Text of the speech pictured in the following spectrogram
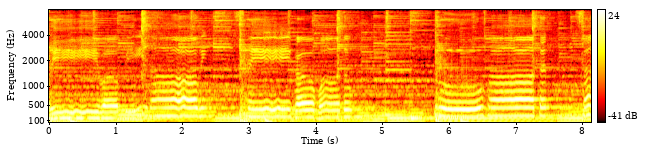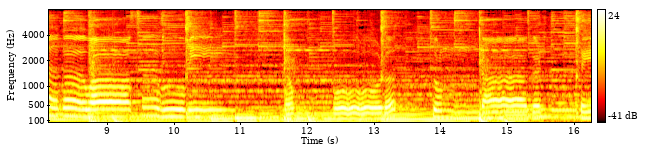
ദൈവപിതാവിൻ സ്നേഹമതും ൂഹാതൻ സഹവാസവുമീ നമ്മോടൊത്തുണ്ടാകട്ടെ.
